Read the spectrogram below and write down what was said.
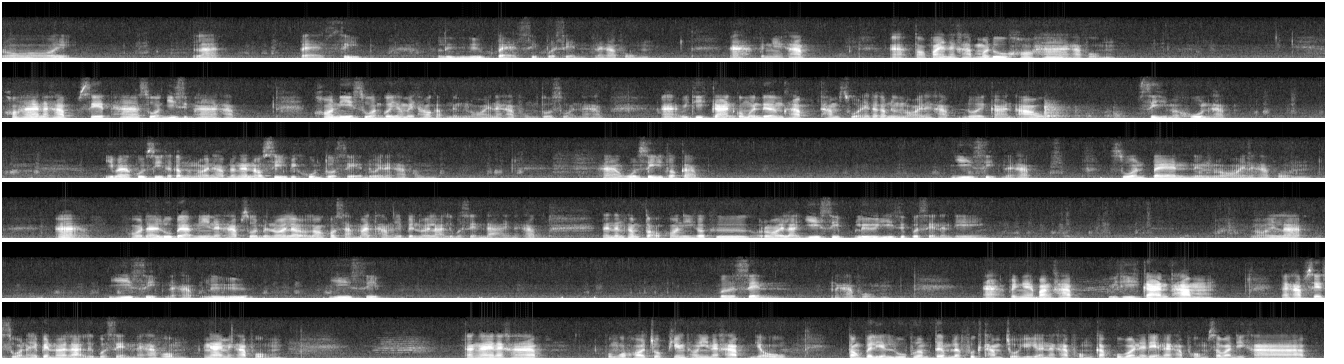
ร้อยละ 80 หรือ 80%นะครับผม อ่า เป็นไงครับ อ่า ต่อไปนะครับ มาดูข้อ 5 ครับผม ข้อ 5 นะครับ เศษ 5 ส่วน 25 ครับ ข้อนี้ส่วนก็ยังไม่เท่ากับ 100 นะครับ ผม ตัวส่วนนะครับ อ่า วิธีการก็เหมือนเดิมครับ ทำส่วนให้เท่ากับ 100 นะครับ โดยการเอา 4 มาคูณครับ25คูณ4เท่ากับ100นะครับ ดังนั้นเอา4ไปคูณตัวเศษด้วยนะครับผม5คูณ4เท่ากับ 20 นะครับ ส่วนเป็น 100 นะครับผม อ่า พอได้รูปแบบนี้นะครับ ส่วนเป็นร้อยแล้วเราก็สามารถทำให้เป็นร้อยละหรือเปอร์เซ็นต์ได้นะครับดังนั้นคำตอบข้อนี้ก็คือร้อยละ 20 หรือ 20%นั่นเอง ร้อยละ 20 นะครับ หรือ 20เปอร์เซ็นต์นะครับผม อ่า เป็นไงบ้างครับ วิธีการทำ นะครับเศษส่วนให้เป็นร้อยละหรือเปอร์เซ็นต์นะครับผมง่ายไหมครับผมถ้าง่ายนะครับ ผมก็ขอจบเพียงเท่านี้นะครับ เดี๋ยวต้องไปเรียนรู้เพิ่มเติมและฝึกทำโจทย์เยอะๆนะครับ ผมกับครูบอยนเดชน์นะครับ ผมสวัสดีครับ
